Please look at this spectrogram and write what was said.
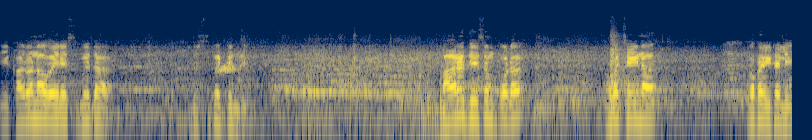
ఈ కరోనా వైరస్ మీద దృష్టి పెట్టింది. భారతదేశం కూడా ఒక చైనా ఒక ఇటలీ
